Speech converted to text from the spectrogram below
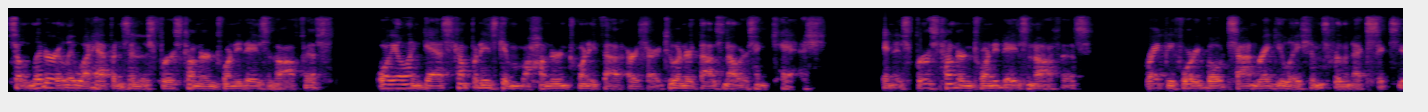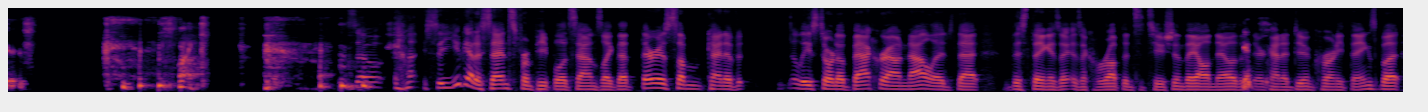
So, literally, what happens in his first 120 days in office? Oil and gas companies give him 120,000 or sorry, $200,000 in cash in his first 120 days in office, right before he votes on regulations for the next six years. it's like so so you get a sense from people it sounds like that there is some kind of at least sort of background knowledge that this thing is a, is a corrupt institution. They all know that yes. they're kind of doing crony things, but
